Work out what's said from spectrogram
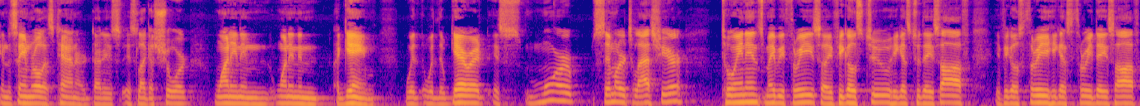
in the same role as Tanner. That is, is like a short one inning, one inning a game. With with the Garrett, is more similar to last year two innings, maybe three. So if he goes two, he gets two days off. If he goes three, he gets three days off.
